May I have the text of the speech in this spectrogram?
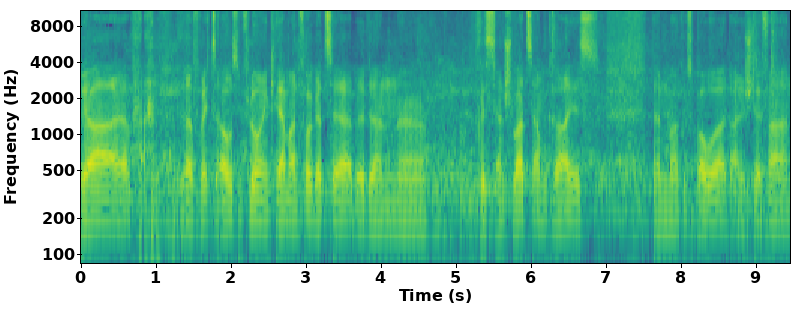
Ja, auf rechts außen Florian Kermann, Volker Zerbe, dann äh, Christian Schwarz am Kreis, dann Markus Bauer, Daniel Stefan,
